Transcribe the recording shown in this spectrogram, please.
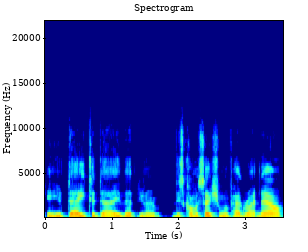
in your day to day that you know this conversation we've had right now.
